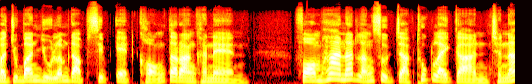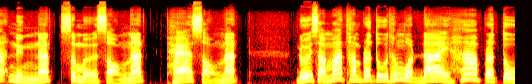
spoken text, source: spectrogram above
ปัจจุบันอยู่ลำดับ 11 ของตารางคะแนน ฟอร์ม 5 นัดหลังสุดจากทุกรายการ ชนะ 1 นัด เสมอ 2 นัด แพ้ 2 นัด โดยสามารถทำประตูทั้งหมดได้ 5 ประตู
